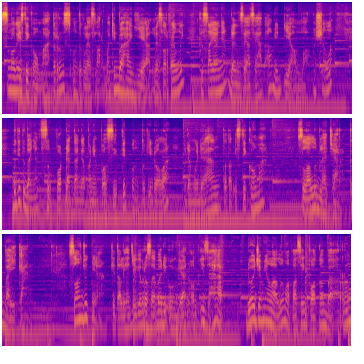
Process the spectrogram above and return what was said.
Semoga istiqomah terus untuk Leslar. Makin bahagia Leslar family, kesayangan, dan sehat-sehat. Amin. Ya Allah. Masya Allah. Begitu banyak support dan tanggapan yang positif untuk idola. Mudah-mudahan tetap istiqomah, selalu belajar kebaikan. Selanjutnya, kita lihat juga bersama di unggahan Om Izhar. Dua jam yang lalu mau posting foto bareng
